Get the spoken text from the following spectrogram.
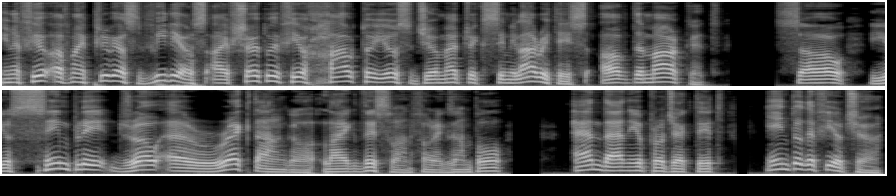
In a few of my previous videos, I've shared with you how to use geometric similarities of the market so you simply draw a rectangle like this one, for example, and then you project it into the future.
